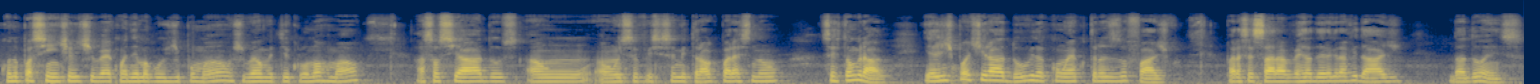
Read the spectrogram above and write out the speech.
quando o paciente ele tiver com edema agudo de pulmão, tiver um ventrículo normal, associados a, um, a uma insuficiência mitral que parece não ser tão grave. E a gente pode tirar a dúvida com eco transesofágico para acessar a verdadeira gravidade da doença.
